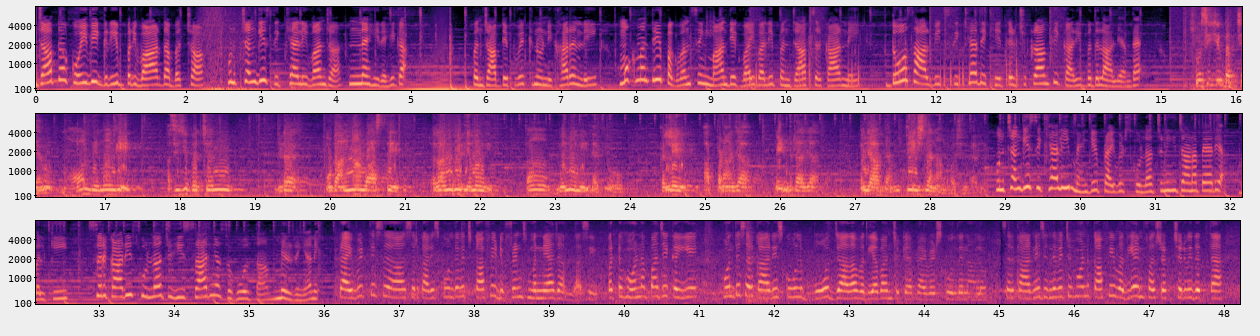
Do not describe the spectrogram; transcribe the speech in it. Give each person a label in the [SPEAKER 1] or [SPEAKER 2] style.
[SPEAKER 1] ਪੰਜਾਬ ਦਾ ਕੋਈ ਵੀ ਗਰੀਬ ਪਰਿਵਾਰ ਦਾ ਬੱਚਾ ਹੁਣ ਚੰਗੀ ਸਿੱਖਿਆ ਲਈ ਵਾਂਝਾ ਨਹੀਂ ਰਹੇਗਾ। ਪੰਜਾਬ ਦੇ ਭਵਿੱਖ ਨੂੰ ਨਿਖਾਰਨ ਲਈ ਮੁੱਖ ਮੰਤਰੀ ਭਗਵੰਤ ਸਿੰਘ ਮਾਨ ਦੀ ਅਗਵਾਈ ਵਾਲੀ ਪੰਜਾਬ ਸਰਕਾਰ ਨੇ 2 ਸਾਲ ਵਿੱਚ ਸਿੱਖਿਆ ਦੇ ਖੇਤਰ 'ਚ ਕ੍ਰਾਂਤੀਕਾਰੀ ਬਦਲਾਅ ਲਿਆਂਦਾ ਹੈ।
[SPEAKER 2] ਸੋ ਅਸੀਂ ਜੇ ਬੱਚਿਆਂ ਨੂੰ ਮਾਹੌਲ ਦੇਵਾਂਗੇ, ਅਸੀਂ ਜੇ ਬੱਚਿਆਂ ਨੂੰ ਜਿਹੜਾ ਉਡਾਨਾਂ ਵਾਸਤੇ ਰਨਵੇ ਦੇਵਾਂਗੇ, ਤਾਂ ਮੈਨੂੰ ਉਮੀਦ ਹੈ ਕਿ ਉਹ ਇਕੱਲੇ ਆਪਣਾ ਜਾਂ ਪਿੰਡ ਦਾ ਜਾਂ ਪੰਜਾਬ ਦਾ ਨਹੀਂ ਦੇਸ਼ ਦਾ ਨਾਮ ਰੋਸ਼ਨ ਕਰਨਗੇ
[SPEAKER 1] ਹੁਣ ਚੰਗੀ ਸਿੱਖਿਆ ਲਈ ਮਹਿੰਗੇ ਪ੍ਰਾਈਵੇਟ ਸਕੂਲਾਂ 'ਚ ਨਹੀਂ ਜਾਣਾ ਪੈ ਰਿਹਾ ਬਲਕਿ ਸਰਕਾਰੀ ਸਕੂਲਾਂ 'ਚ ਹੀ ਸਾਰੀਆਂ ਸਹੂਲਤਾਂ ਮਿਲ ਰਹੀਆਂ ਨੇ।
[SPEAKER 3] ਪ੍ਰਾਈਵੇਟ ਤੇ ਸ- ਸਰਕਾਰੀ ਸਕੂਲ ਦੇ ਵਿੱਚ ਕਾਫੀ ਡਿਫਰੈਂਸ ਮੰਨਿਆ ਜਾਂਦਾ ਸੀ ਬਟ ਹੁਣ ਆਪਾਂ ਜੇ ਕਹੀਏ ਹੁਣ ਤੇ ਸਰਕਾਰੀ ਸਕੂਲ ਬਹੁਤ ਜ਼ਿਆਦਾ ਵਧੀਆ ਬਣ ਚੁੱਕਿਆ ਪ੍ਰਾਈਵੇਟ ਸਕੂਲ ਦੇ ਨਾਲੋਂ। ਸਰਕਾਰ ਨੇ ਜਿੰਦੇ ਵਿੱਚ ਹੁਣ ਕਾਫੀ ਵਧੀਆ ਇਨਫਰਾਸਟ੍ਰਕਚਰ ਵੀ ਦਿੱਤਾ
